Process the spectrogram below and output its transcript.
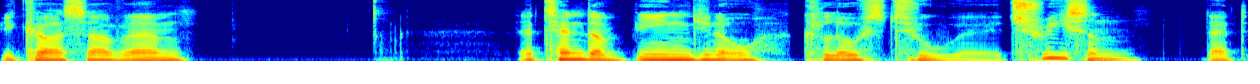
because of um, that tend of being, you know, close to uh, treason that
